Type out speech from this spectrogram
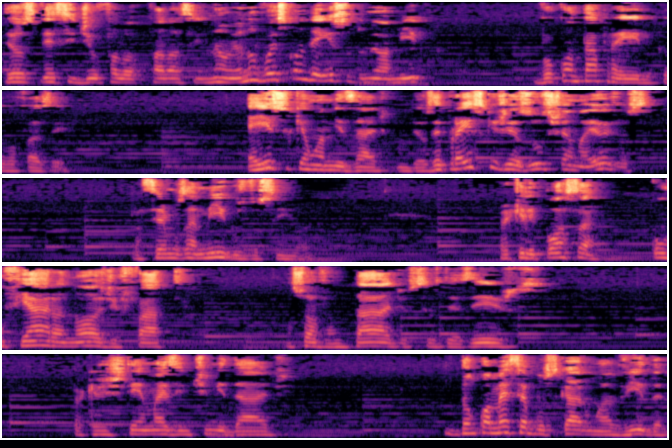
Deus decidiu, falou, falou assim: Não, eu não vou esconder isso do meu amigo, vou contar para ele o que eu vou fazer. É isso que é uma amizade com Deus. É para isso que Jesus chama eu e você para sermos amigos do Senhor, para que Ele possa confiar a nós de fato a Sua vontade, os seus desejos, para que a gente tenha mais intimidade. Então comece a buscar uma vida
